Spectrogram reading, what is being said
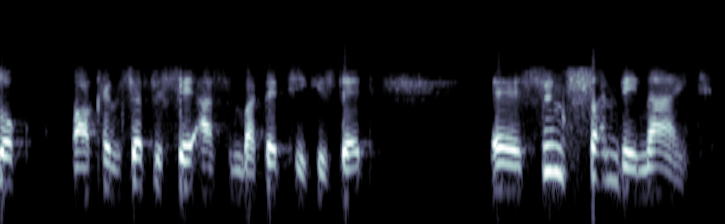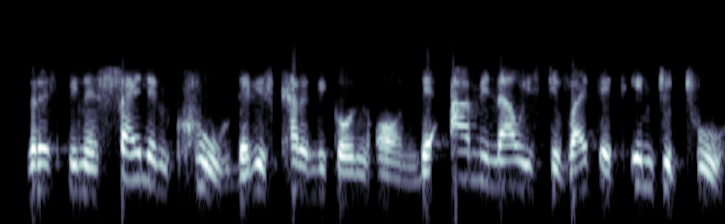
so, I can safely say, are sympathetic, is that uh, since Sunday night, there has been a silent coup that is currently going on. The army now is divided into two.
